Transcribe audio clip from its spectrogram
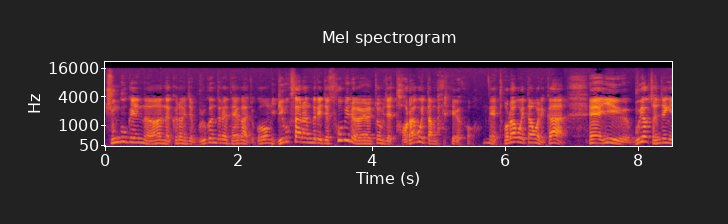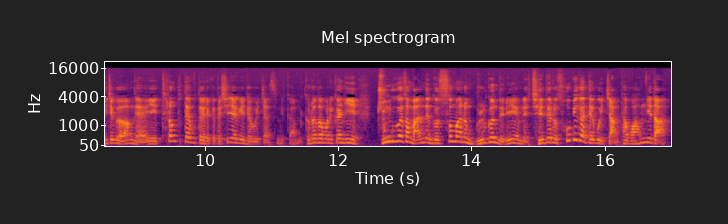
중국에 있는 그런 이제 물건들에 대해 가지고 미국 사람들이 이제 소비를 좀 이제 덜 하고 있단 말이에요. 네, 덜 하고 있다 보니까 이 무역 전쟁이 지금 네, 이 트럼프 때부터 이렇게 또 시작이 되고 있지 않습니까? 그러다 보니까 이 중국에서 만든 그 수많은 물건들이 네, 제대로 소비가 되고 있지 않다고 합니다.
